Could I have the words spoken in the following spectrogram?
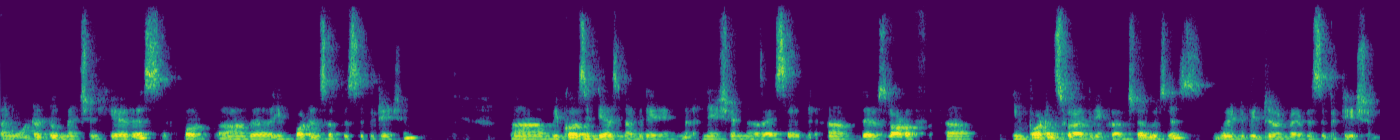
I wanted to mention here is about uh, the importance of precipitation. Uh, because India is an agrarian nation, as I said, um, there's a lot of uh, importance for agriculture, which is going to be driven by precipitation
